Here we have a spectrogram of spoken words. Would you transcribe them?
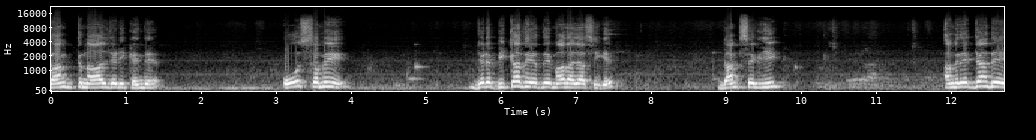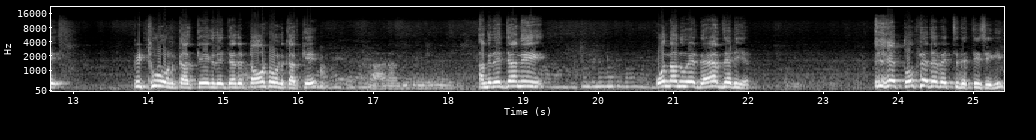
ਗੰਗ ਕਨਾਲ ਜਿਹੜੀ ਕਹਿੰਦੇ ਆ। ਉਸ ਸਮੇਂ ਜਿਹੜੇ ਬੀਕਾਨੇਰ ਦੇ ਮਹਾਰਾਜਾ ਸੀਗੇ, ਗੰਗ ਸਿੰਘ ਜੀ, ਅੰਗਰੇਜ਼ਾਂ ਦੇ ਪਿੱਠੂ ਹੋਣ ਕਰਕੇ, ਅੰਗਰੇਜ਼ਾਂ ਦੇ ਟੌਟ ਹੋਣ ਕਰਕੇ, ਅੰਗਰੇਜ਼ਾਂ ਨੇ ਉਹਨਾਂ ਨੂੰ ਇਹ ਨਹਿਰ ਜਿਹੜੀ ਆ। ਇਹ ਤੋਹਫੇ ਦੇ ਵਿੱਚ ਦਿੱਤੀ ਸੀਗੀ।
